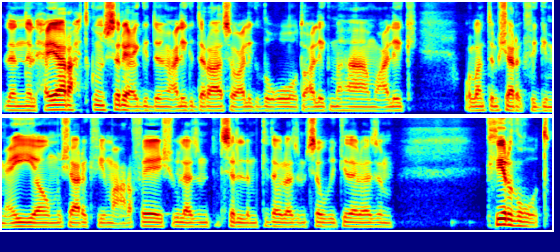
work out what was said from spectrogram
لأن الحياة راح تكون سريعة جدا. وعليك دراسة وعليك ضغوط وعليك مهام وعليك والله أنت مشارك في جمعية ومشارك في معرف إيش ولازم تسلم كذا ولازم تسوي كذا ولازم كثير ضغوط.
